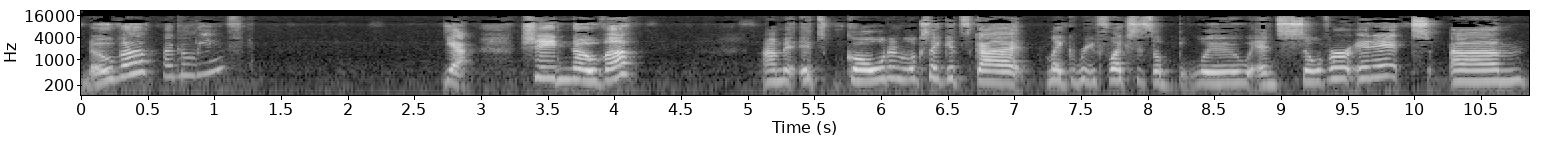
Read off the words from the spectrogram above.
Nova, I believe. Yeah, shade Nova. Um, it's gold and looks like it's got like reflexes of blue and silver in it. Um,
